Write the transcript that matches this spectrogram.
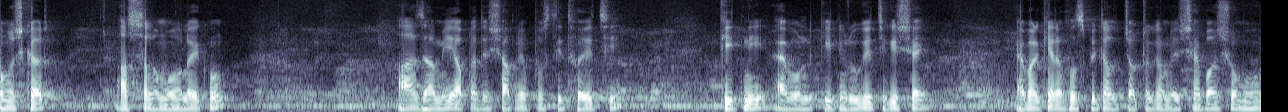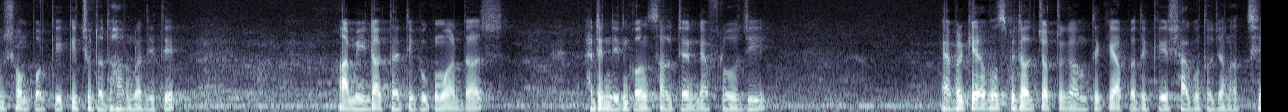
নমস্কার, আসসালামু আলাইকুম। আজ আমি আপনাদের সামনে উপস্থিত হয়েছি কিডনি এবং কিডনি রোগের চিকিৎসায়। এবার কেরা হসপিটাল চট্টগ্রামের সেবাসমূহ সম্পর্কে কিছুটা ধারণা দিতে। আমি doctor Tipu Kumar Das attending consultant nephrology. Evercare hospital Chattogram থেকে আপনাদেরকে স্বাগত জানাচ্ছি।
